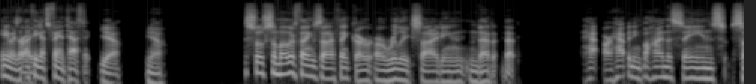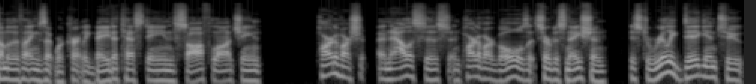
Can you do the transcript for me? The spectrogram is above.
Anyways, I think that's fantastic. Yeah, yeah. So some other things that I think are are really exciting that that ha- are happening behind the scenes. Some of the things that we're currently beta testing, soft launching. Part of our sh- analysis and part of our goals at Service Nation is to really dig into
